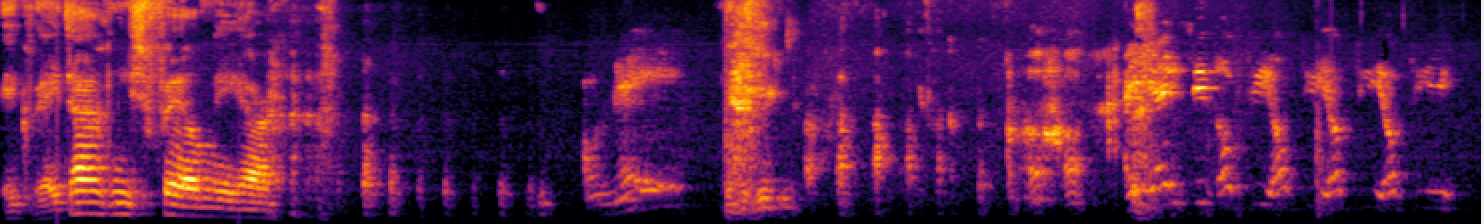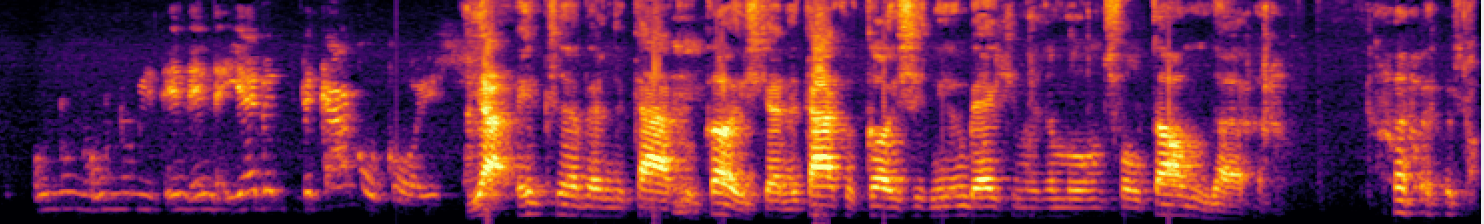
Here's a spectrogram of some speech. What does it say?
Ik weet eigenlijk niet zoveel meer. Oh nee. En jij zit op die, op die, op die, op die... Hoe noem, hoe noem je het? In, in, jij bent de kakelkoois. Ja, ik eh, ben de kakelkoos. En de kakelkoos zit nu een beetje met een mond vol tanden. Oh, echt?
